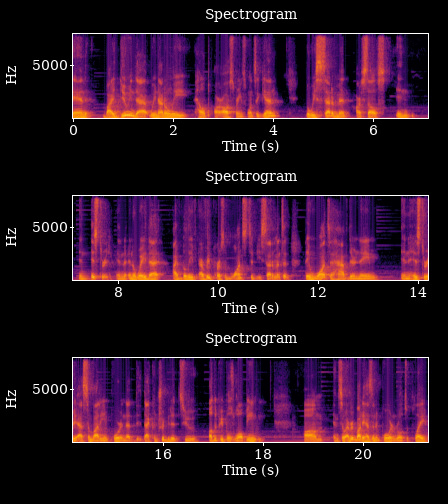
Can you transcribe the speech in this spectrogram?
And by doing that, we not only help our offsprings once again, but we sediment ourselves in in history in, in a way that I believe every person wants to be sedimented. They want to have their name in history as somebody important that that contributed to other people's well-being. Um, and so everybody has an important role to play.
